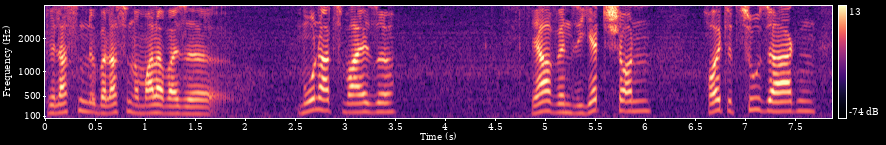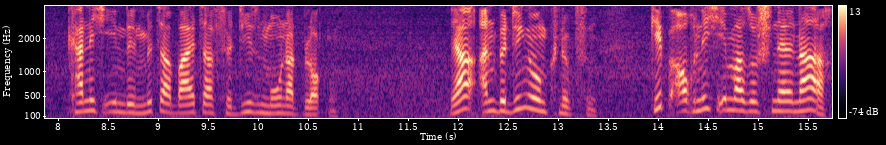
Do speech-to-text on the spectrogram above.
wir lassen, überlassen normalerweise monatsweise. Ja, wenn Sie jetzt schon heute zusagen, kann ich Ihnen den Mitarbeiter für diesen Monat blocken. Ja, an Bedingungen knüpfen. gib auch nicht immer so schnell nach.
